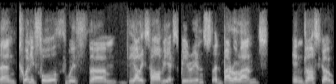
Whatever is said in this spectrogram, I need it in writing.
Then 24th with um, the Alex Harvey Experience at Barrowlands in Glasgow.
